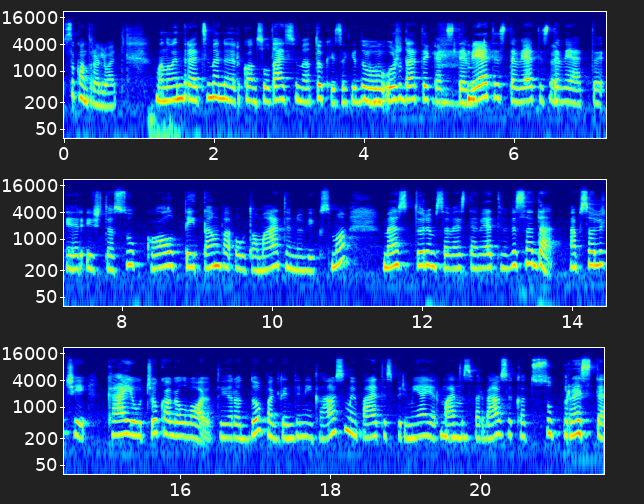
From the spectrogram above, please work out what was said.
sukontroliuoti. Manau, Indrė atsimeni ir konsultacijų metu, kai sakydavau mm -hmm. užduoti, kad stebėti, stebėti, stebėti. Ir iš tiesų, kol tai tampa automatiniu veiksmu, mes turim save stebėti visada. Absoliučiai ką jaučiu, ką galvoju. Tai yra du pagrindiniai klausimai, patys pirmieji ir patys mhm. svarbiausi, kad suprasti,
